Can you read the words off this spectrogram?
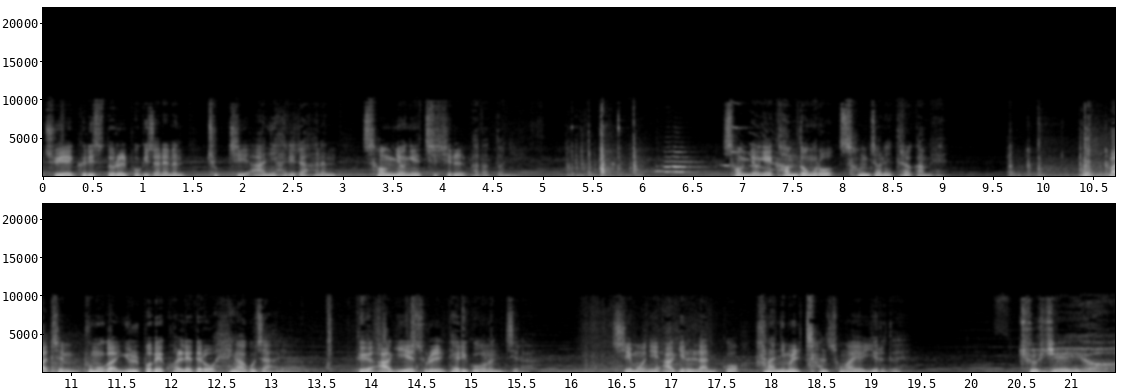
주의 그리스도를 보기 전에는 죽지 아니하리라 하는 성령의 지시를 받았더니 성령의 감동으로 성전에 들어가매 마침 부모가 율법의 관례대로 행하고자 하여 그 아기 예수를 데리고 오는지라 시몬이 아기를 안고 하나님을 찬송하여 이르되 주제여,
